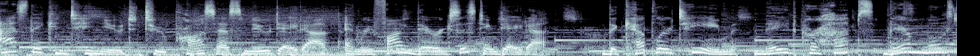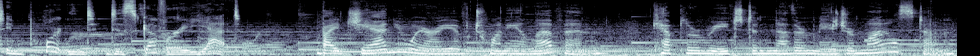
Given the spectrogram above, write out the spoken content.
As they continued to process new data and refine their existing data, the Kepler team made perhaps their most important discovery yet. By January of 2011, Kepler reached another major milestone,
